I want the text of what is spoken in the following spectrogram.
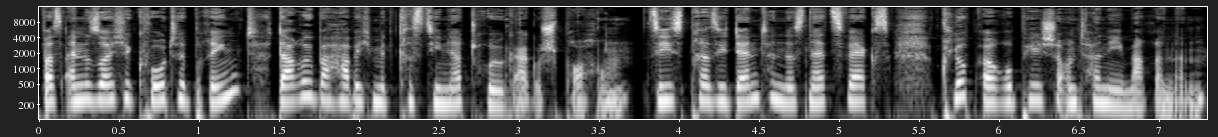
Was eine solche Quote bringt, darüber habe ich mit Christina Tröger gesprochen. Sie ist Präsidentin des Netzwerks Club Europäischer Unternehmerinnen.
